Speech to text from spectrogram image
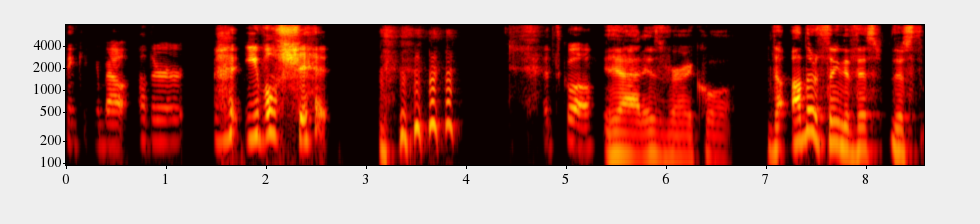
thinking about other evil shit. It's cool. yeah, it is very cool. The other thing that this this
